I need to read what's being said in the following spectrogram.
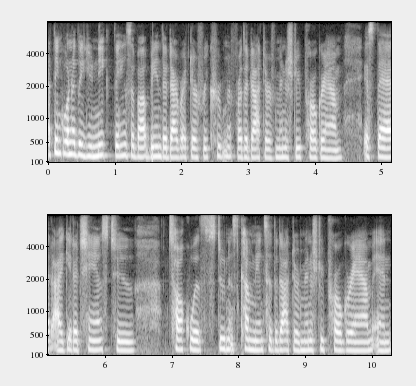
I think one of the unique things about being the director of recruitment for the Doctor of Ministry program is that I get a chance to talk with students coming into the Doctor of Ministry program and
